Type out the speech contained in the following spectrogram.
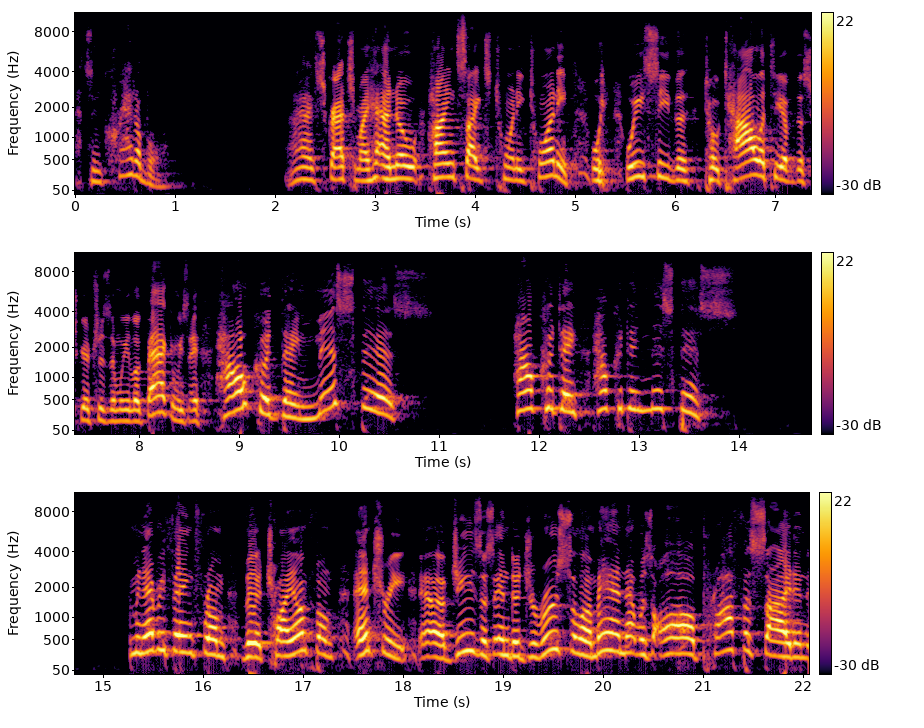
That's incredible. I scratch my head. I know hindsight's 2020. We, we see the totality of the scriptures and we look back and we say, how could they miss this? How could they, how could they miss this? I mean, everything from the triumphant entry of Jesus into Jerusalem, man, that was all prophesied, and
